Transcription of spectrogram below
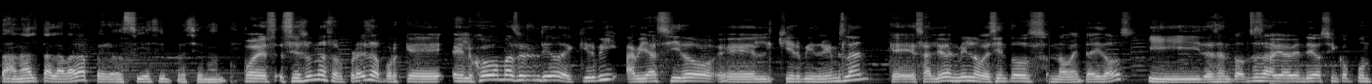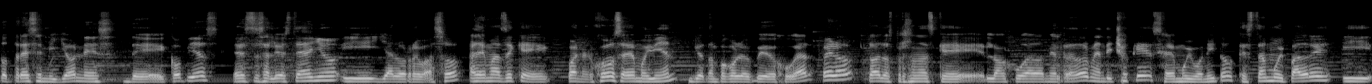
tan alta la vara, pero sí es impresionante. Pues sí es una sorpresa porque el juego más vendido de Kirby había sido el Kirby Dreamsland que salió en 1992 y desde entonces había vendido 5.13 millones de copias. Este salió este año y ya lo rebasó. Además de que, bueno, el juego se ve muy bien, yo tampoco lo he podido jugar, pero todas las personas que lo han jugado a mi alrededor me han dicho que se ve muy bonito, que está muy padre y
